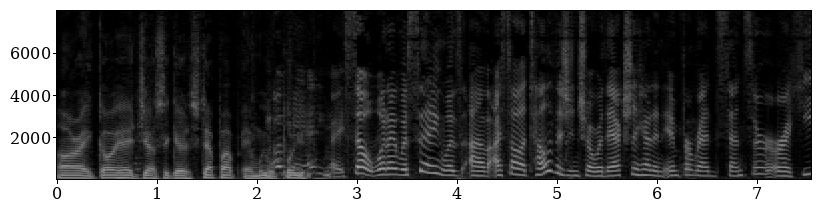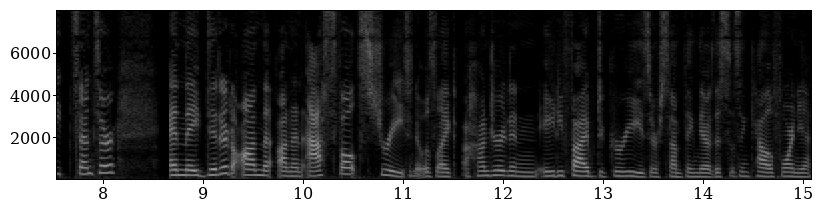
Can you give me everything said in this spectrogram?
All right, go ahead, Jessica. Step up, and we will okay, pull you. Anyway, so what I was saying was, uh, I saw a television show where they actually had an infrared sensor or a heat sensor, and they did it on the on an asphalt street, and it was like 185 degrees or something there. This was in California,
